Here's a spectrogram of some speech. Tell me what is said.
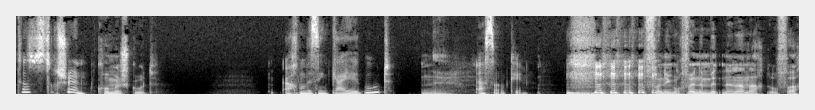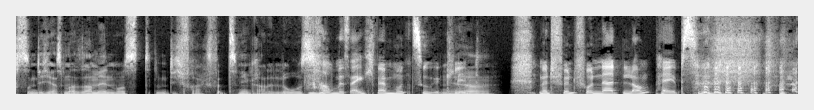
Das ist doch schön. Komisch gut. Auch ein bisschen geil gut. Nee. Ach so, okay. Vor allem auch wenn du mitten in der Nacht aufwachst und dich erstmal sammeln musst und dich fragst, was ist denn hier gerade los? Warum ist eigentlich mein Mund zugeklebt? Ja. Mit 500 Longpapes.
